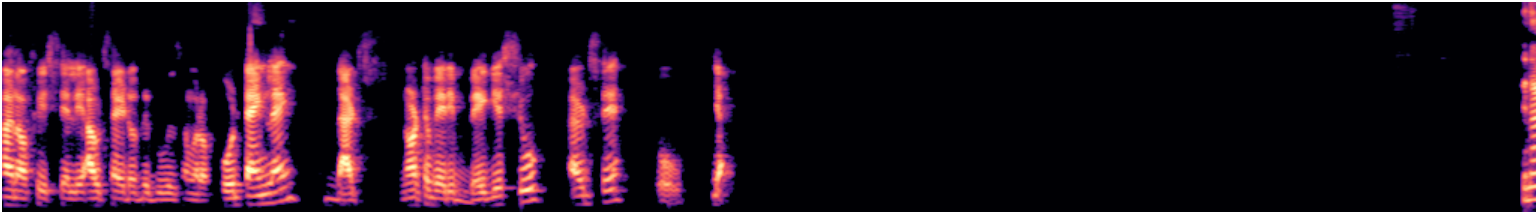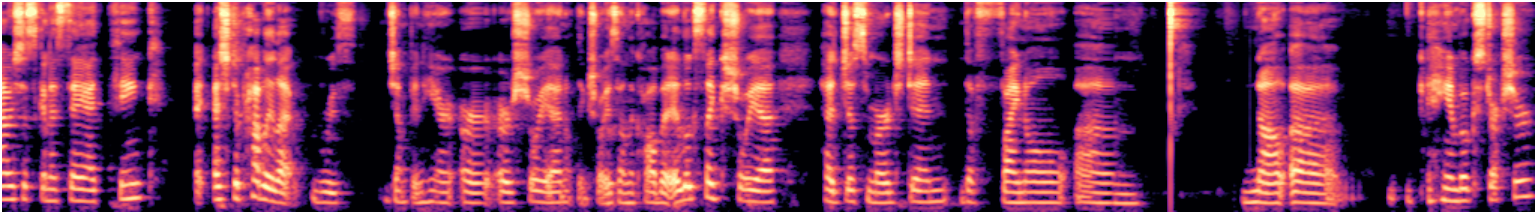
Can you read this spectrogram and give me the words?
unofficially outside of the Google Summer of Code timeline. That's not a very big issue, I would say. So, yeah. And I was just gonna say, I think I, I should probably let Ruth jump in here or or Shoya. I don't think Shoya's on the call, but it looks like Shoya had just merged in the final um no uh handbook structure,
